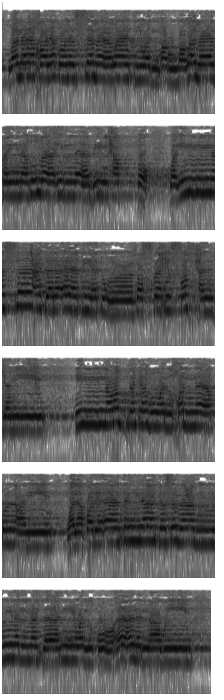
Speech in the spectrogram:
وما خلقنا السماوات والأرض وما بينهما إلا بالحق وإن الساعة لآتية فاصفح الصفح الجميل إن ربك هو الخلاق العليم ولقد آتيناك سبعا من المثاني والقرآن العظيم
